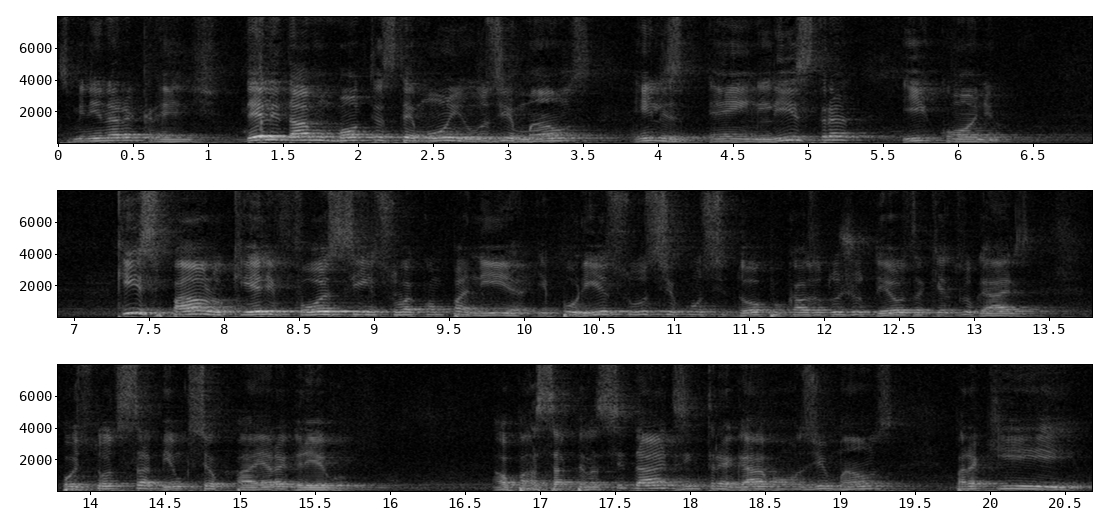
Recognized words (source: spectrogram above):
Esse menino era crente. Dele dava um bom testemunho os irmãos em Listra e Icônio. Quis Paulo que ele fosse em sua companhia, e por isso o circuncidou por causa dos judeus daqueles lugares, pois todos sabiam que seu pai era grego. Ao passar pelas cidades, entregavam aos irmãos para que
